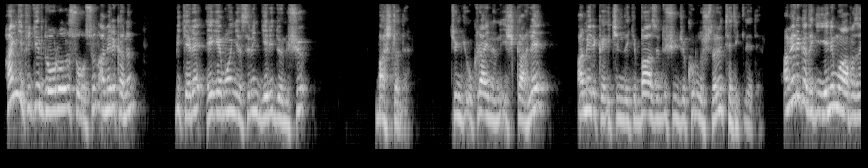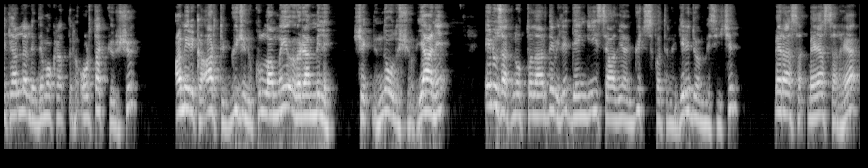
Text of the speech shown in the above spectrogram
Hangi fikir doğru olursa olsun Amerika'nın bir kere hegemonyasının geri dönüşü başladı. Çünkü Ukrayna'nın işgali Amerika içindeki bazı düşünce kuruluşlarını tetikledi. Amerika'daki yeni muhafazakarlarla demokratların ortak görüşü Amerika artık gücünü kullanmayı öğrenmeli şeklinde oluşuyor. Yani en uzak noktalarda bile dengeyi sağlayan güç sıfatının geri dönmesi için Beyaz Saray'a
